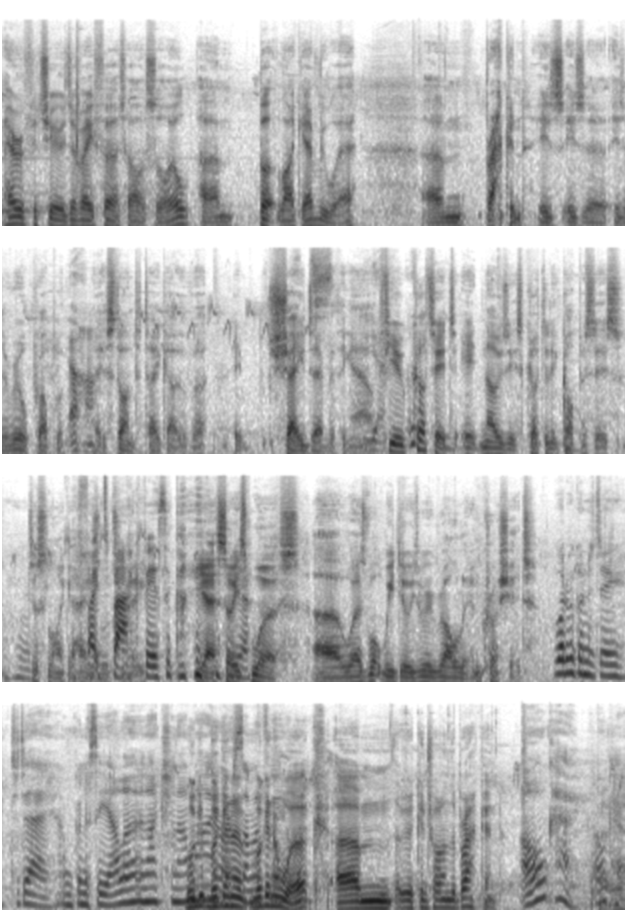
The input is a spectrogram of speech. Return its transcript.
Herefordshire is a very fertile soil, um, but like everywhere, um, bracken is, is, a, is a real problem. Uh-huh. It's starting to take over. It shades everything out. Yeah. If you cut it, it knows it's cut and it coppices, just like a hazel Fights back, basically. Yeah, so it's Yeah. worse. Uh, whereas what we do is we roll it and crush it. What are we going to do today? I'm going to see Ella in action, am We're, I, g- we're we're gonna work. Um, we're controlling the bracken. Okay, okay.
